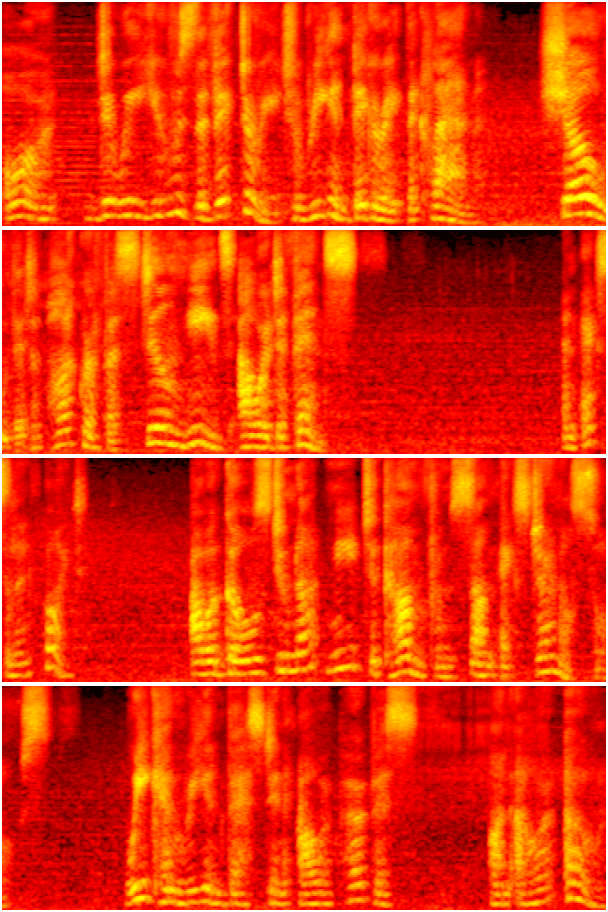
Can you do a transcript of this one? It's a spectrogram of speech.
Or do we use the victory to reinvigorate the clan? Show that Apocrypha still needs our defense? An excellent point. Our goals do not need to come from some external source. We can reinvest in our purpose on our own.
